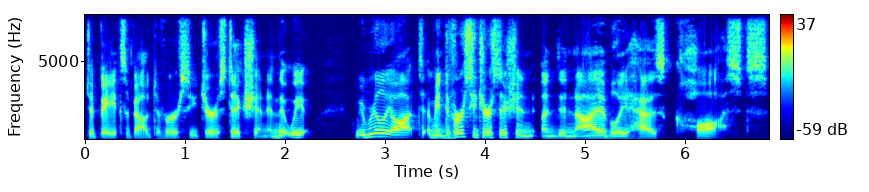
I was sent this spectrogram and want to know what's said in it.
debates about diversity jurisdiction, and that we we really ought. To, I mean, diversity jurisdiction undeniably has costs,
